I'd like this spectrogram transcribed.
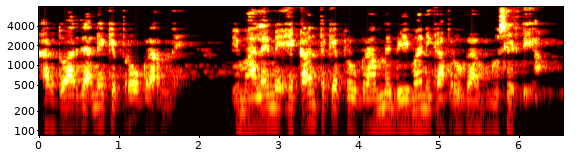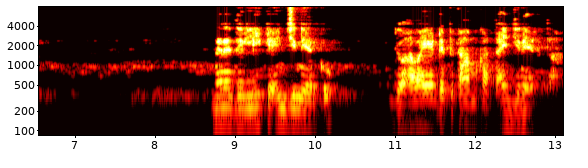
हरिद्वार जाने के प्रोग्राम में, हिमालय में एकांत के प्रोग्राम में बेईमानी का प्रोग्राम घुसेड़ दिया। मैंने दिल्ली के इंजीनियर को जो हवाई अड्डे पे काम करता इंजीनियर था।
